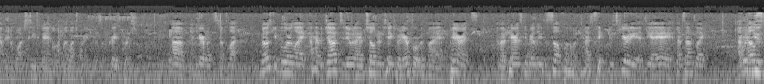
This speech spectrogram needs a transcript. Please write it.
I'm gonna watch C-SPAN on my lunch break because I'm a crazy person. Um, I care about this stuff a lot. Most people are like, I have a job to do and I have children to take to an airport with my parents, and my parents can barely use a cell phone. I have to take through security at DIA. And that sounds like I would hell- use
